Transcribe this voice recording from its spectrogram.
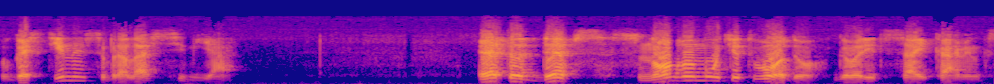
В гостиной собралась семья. «Этот Депс снова мутит воду», — говорит Сай Каммингс.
